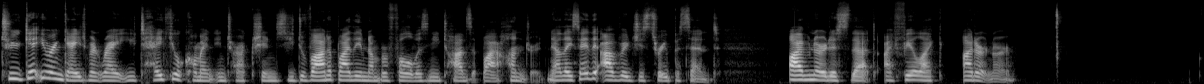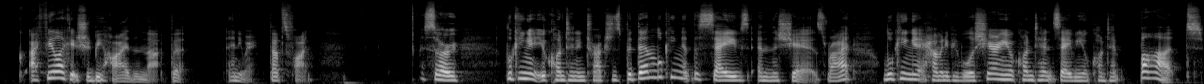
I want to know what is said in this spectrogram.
to get your engagement rate, you take your comment interactions, you divide it by the number of followers, and you times it by 100. Now, they say the average is 3%. I've noticed that I feel like, I don't know. I feel like it should be higher than that, but anyway, that's fine. So, looking at your content interactions, but then looking at the saves and the shares, right? Looking at how many people are sharing your content, saving your content, but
